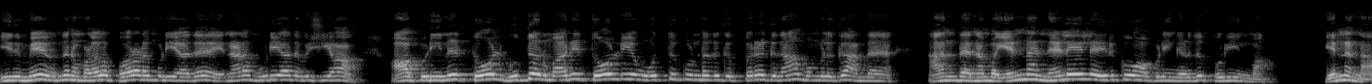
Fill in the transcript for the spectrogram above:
இதுமே வந்து நம்மளால போராட முடியாது என்னால முடியாத விஷயம் அப்படின்னு தோல் புத்தர் மாதிரி தோல்வியை ஒத்துக்கொண்டதுக்கு பிறகுதான் உங்களுக்கு அந்த அந்த நம்ம என்ன நிலையில இருக்கோம் அப்படிங்கிறது புரியுமா? என்னன்னா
